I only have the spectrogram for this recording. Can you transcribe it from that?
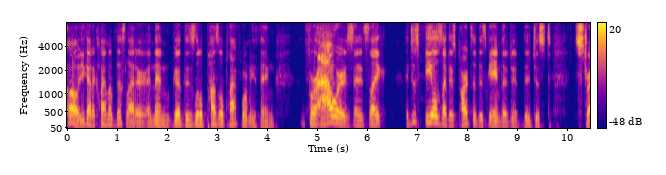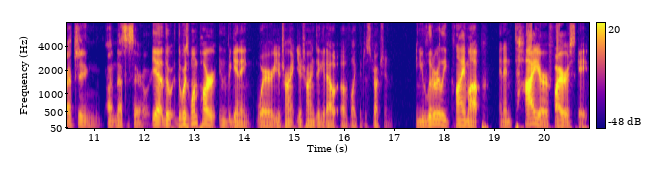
oh you got to climb up this ladder and then go to this little puzzle platformy thing for hours and it's like it just feels like there's parts of this game that they're, they're just stretching unnecessarily Yeah, there, there was one part in the beginning where you're trying you're trying to get out of like the destruction, and you literally climb up an entire fire escape,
